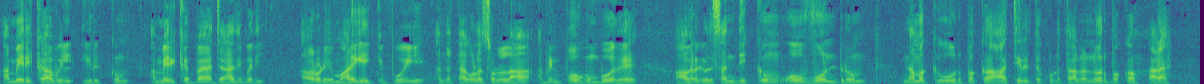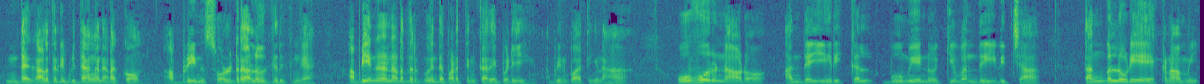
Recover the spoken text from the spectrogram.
அமெரிக்காவில் இருக்கும் அமெரிக்க ப- ஜனாதிபதி அவருடைய மாளிகைக்கு போய் அந்த தகவலை சொல்லலாம் அப்படின்னு போகும்போது அவர்கள் சந்திக்கும் ஒவ்வொன்றும் நமக்கு ஒரு பக்கம் ஆச்சரியத்தை கொடுத்தாலும் இன்னொரு பக்கம் அட இந்த காலத்தில் இப்படி தாங்க நடக்கும் அப்படின்னு சொல்கிற அளவுக்கு இருக்குங்க. அப்படி என்ன நடந்திருக்கும் இந்த படத்தின் கதைப்படி அப்படின்னு பார்த்தீங்கன்னா ஒவ்வொரு நாடும் அந்த எரிக்கல் பூமியை நோக்கி வந்து இடித்தா தங்களுடைய எக்கனாமி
